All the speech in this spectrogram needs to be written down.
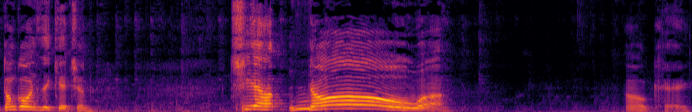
Don't go into the kitchen. Chip, no! Okay.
